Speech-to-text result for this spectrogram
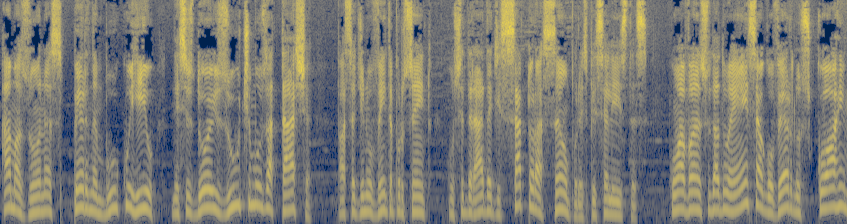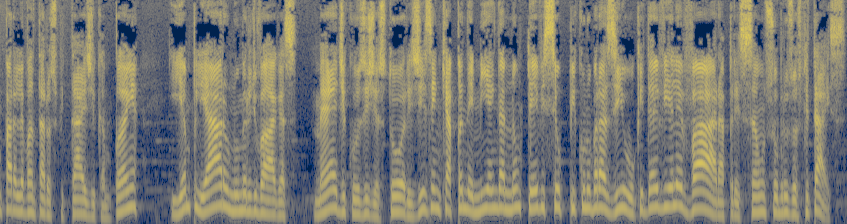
Amazonas, Pernambuco e Rio. Nesses dois últimos, a taxa passa de 90%, considerada de saturação por especialistas. Com o avanço da doença, governos correm para levantar hospitais de campanha e ampliar o número de vagas. Médicos e gestores dizem que a pandemia ainda não teve seu pico no Brasil, o que deve elevar a pressão sobre os hospitais.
